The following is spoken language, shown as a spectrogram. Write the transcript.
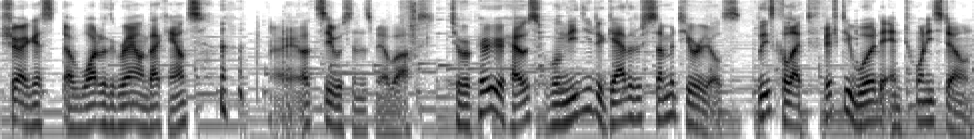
sure, I guess uh, water the ground, that counts. Alright, let's see what's in this mailbox. To repair your house, we'll need you to gather some materials. Please collect 50 wood and 20 stone.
